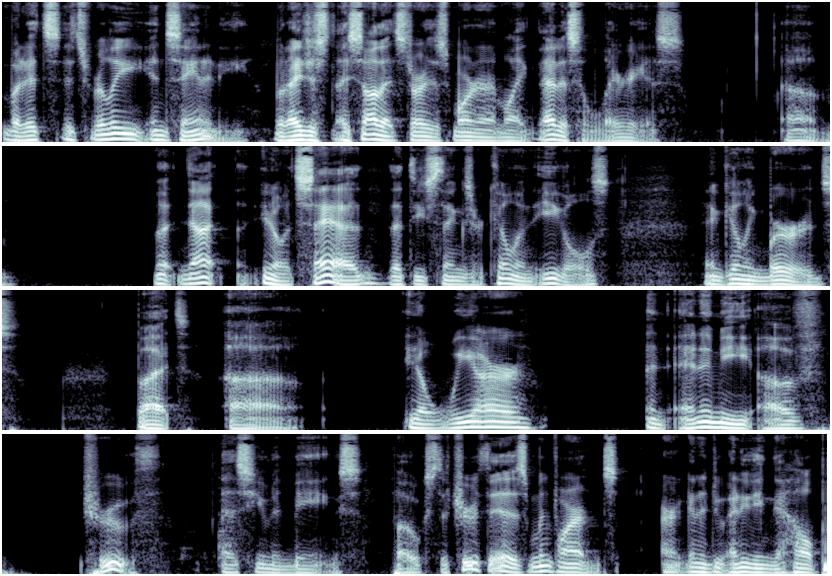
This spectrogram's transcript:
but it's it's really insanity. But I just I saw that story this morning. I'm like, that is hilarious. Um, but not you know, it's sad that these things are killing eagles and killing birds, but uh, you know, we are an enemy of truth as human beings, folks. The truth is, wind farms aren't going to do anything to help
